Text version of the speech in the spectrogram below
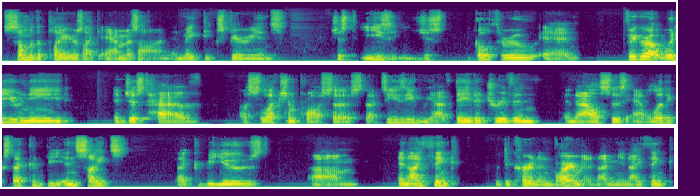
some of the players like Amazon and make the experience just easy. Just go through and figure out what do you need and just have a selection process that's easy. We have data driven analysis, analytics that could be insights that could be used. Um, and I think with the current environment, I mean, I think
